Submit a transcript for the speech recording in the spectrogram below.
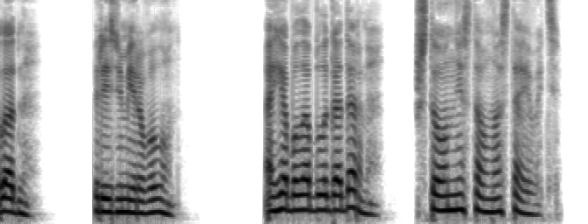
«Ладно», — резюмировал он. А я была благодарна, что он не стал настаивать.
